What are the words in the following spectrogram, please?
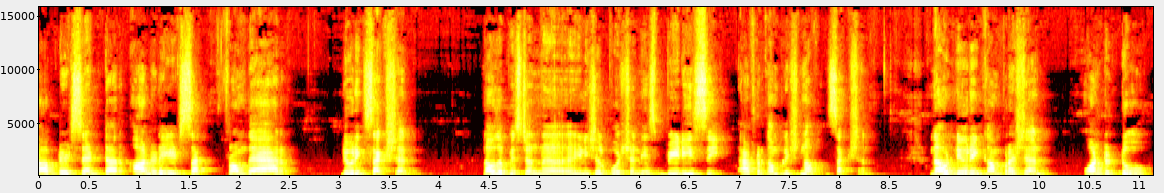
top dead center. Already it sucked from the air during suction. Now the piston uh, initial position is BDC after completion of suction. Now during compression 1 to 2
